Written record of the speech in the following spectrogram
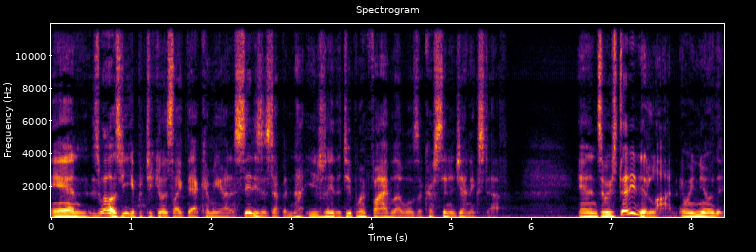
And as well as you get particulates like that coming out of cities and stuff, but not usually the 2.5 levels of carcinogenic stuff. And so we've studied it a lot, and we know that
